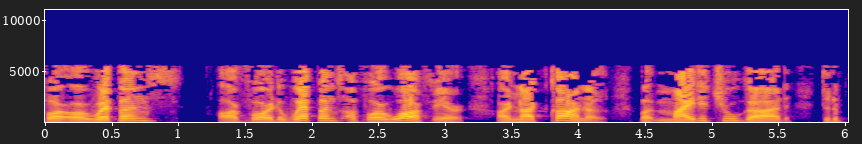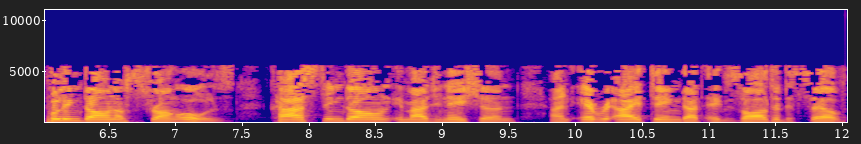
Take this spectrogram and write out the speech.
For our weapons, or for the weapons of our warfare are not carnal, but mighty through God to the pulling down of strongholds, casting down imagination and every high thing that exalted itself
